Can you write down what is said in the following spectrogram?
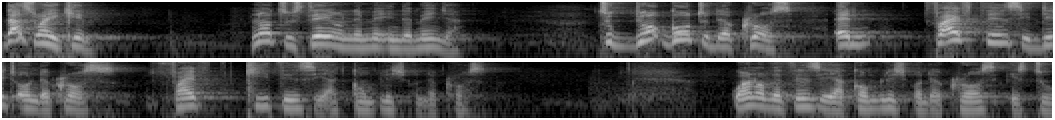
That's why he came. Not to stay on the, in the manger. To do, go to the cross and Five things he did on the cross. Five key things he accomplished on the cross. One of the things he accomplished on the cross is to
